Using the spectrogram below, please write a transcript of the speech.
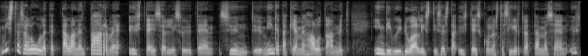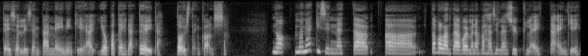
Mistä sä luulet, että tällainen tarve yhteisöllisyyteen syntyy? Minkä takia me halutaan nyt individualistisesta yhteiskunnasta siirtyä tämmöiseen yhteisöllisempään meininkiin ja jopa tehdä töitä toisten kanssa? No mä näkisin, että äh, tavallaan tämä voi mennä vähän silleen sykleittäinkin.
